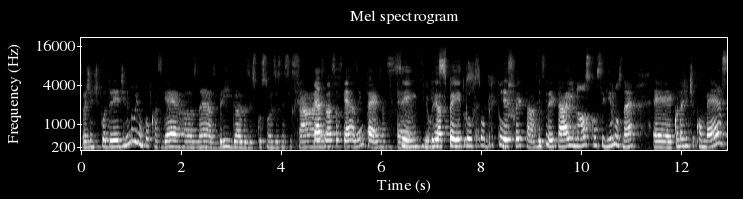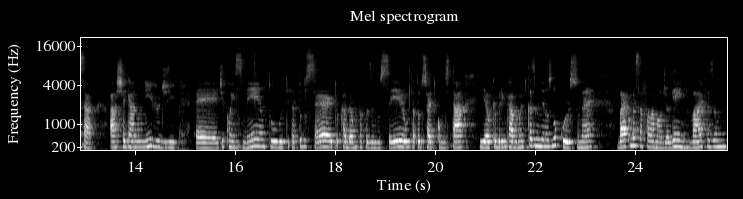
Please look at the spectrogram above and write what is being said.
para a gente poder diminuir um pouco as guerras, né, as brigas, as discussões desnecessárias. E as nossas guerras internas. É, Sim, e o respeito tudo sobre tudo. Respeitar, respeitar e nós conseguimos, né, é, quando a gente começa a chegar num nível de, é, de conhecimento, que tá tudo certo, cada um tá fazendo o seu, tá tudo certo como está, e é o que eu brincava muito com as meninas no curso, né? Vai começar a falar mal de alguém? Vai fazer um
